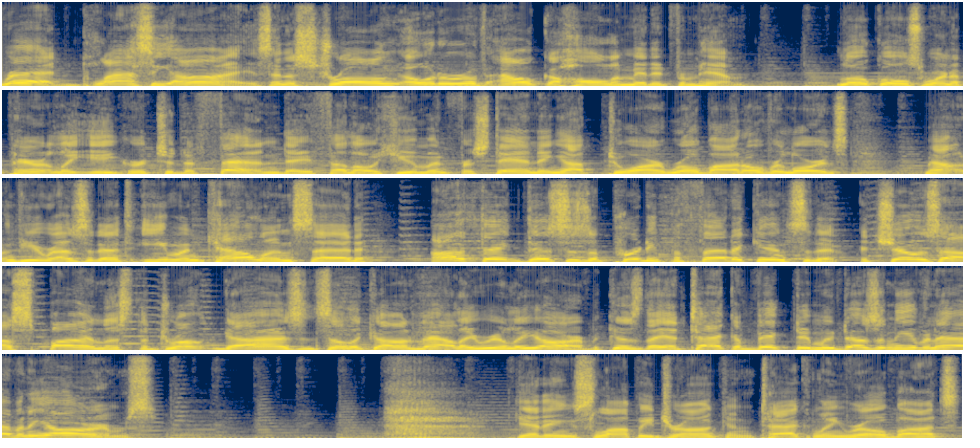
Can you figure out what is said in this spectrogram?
red, glassy eyes, and a strong odor of alcohol emitted from him. Locals weren't apparently eager to defend a fellow human for standing up to our robot overlords, Mountain View resident Eamon Callan said, I think this is a pretty pathetic incident. It shows how spineless the drunk guys in Silicon Valley really are because they attack a victim who doesn't even have any arms. Getting sloppy drunk and tackling robots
